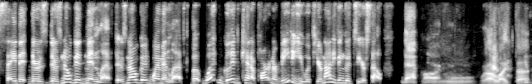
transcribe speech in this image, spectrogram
say that there's there's no good men left there's no good women left but what good can a partner be to you if you're not even good to yourself? That part. Ooh, i like that.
